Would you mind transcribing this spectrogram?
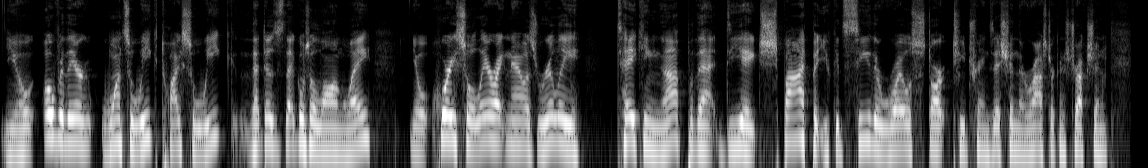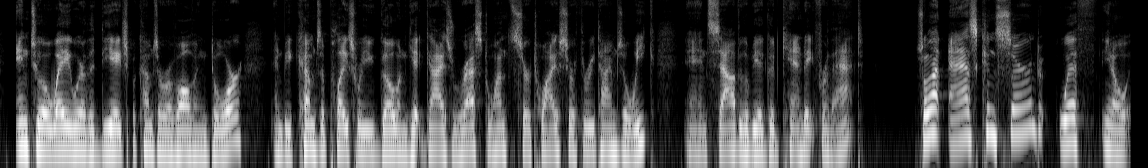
you know over there once a week twice a week that does that goes a long way. You know jorge soler right now is really taking up that DH spot, but you could see the Royals start to transition their roster construction into a way where the DH becomes a revolving door and becomes a place where you go and get guys rest once or twice or three times a week, and Salvy will be a good candidate for that. So I'm not as concerned with, you know,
